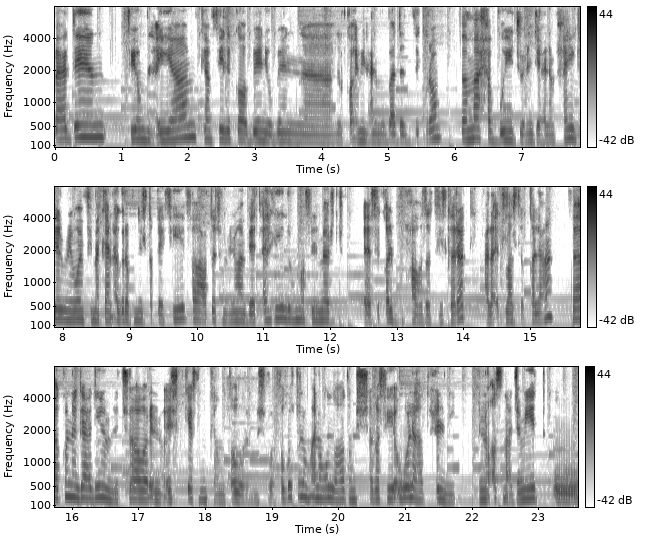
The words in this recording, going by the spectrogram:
بعدين في يوم من الأيام كان في لقاء بيني وبين آه، القائمين على مبادرة ذكرى. فما حبوا يجوا عندي على محي. قالوا لي وين في مكان أقرب نلتقي فيه؟ فأعطيتهم عنوان بيت أهلي اللي هم في المرج آه، في قلب محافظة الكرك على إطلالة القلعة. فكنا قاعدين بنتشاور إنه إيش كيف ممكن نطور المشروع. فقلت لهم أنا والله هذا مش شغفي ولا هذا حلمي إنه أصنع جميد و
